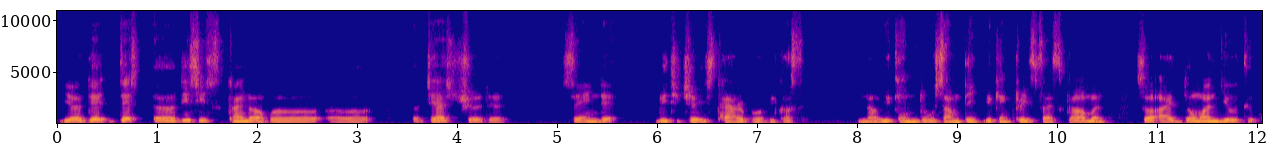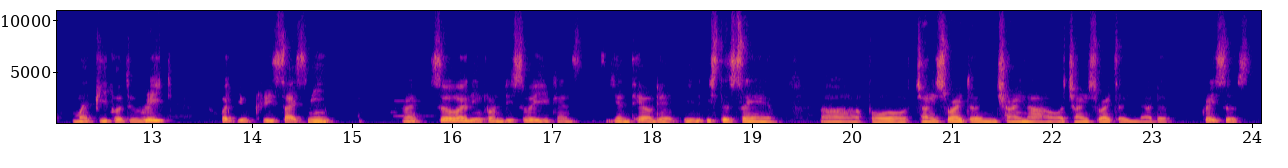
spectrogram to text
yeah, that, uh, this is kind of a, a, a gesture saying that literature is terrible because you know you can do something, you can criticize government. So I don't want you to my people to read what you criticize me, right? So I think from this way you can you can tell that it's the same uh, for Chinese writer in China or Chinese writer in other places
